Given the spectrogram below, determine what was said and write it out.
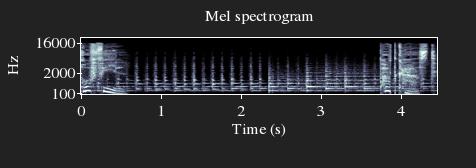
Profil Podcast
